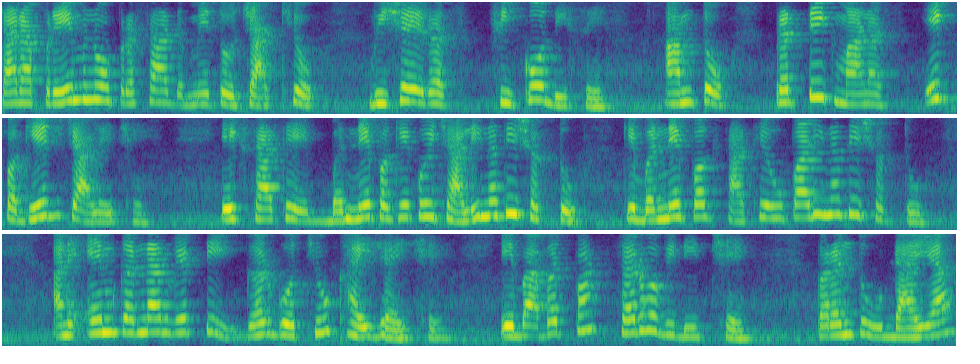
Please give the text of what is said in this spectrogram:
તારા પ્રેમનો પ્રસાદ મેં તો ચાખ્યો, વિષય રસ ફીકો દિશે. આમ તો પ્રત્યેક માણસ એક પગે જ ચાલે છે. એક સાથે બંને પગે કોઈ ચાલી નથી શકતું કે બંને પગ સાથે ઉપાડી નથી શકતું. અને એમ કરનાર વ્યક્તિ ગળગોથિયું ખાઈ જાય છે. એ બાબત પણ સર્વવિદિત છે. પરંતુ ડાયા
